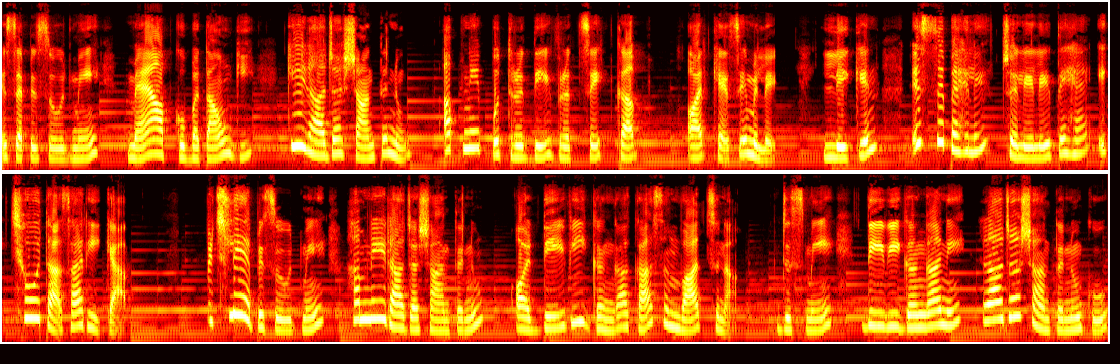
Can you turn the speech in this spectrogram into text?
इस एपिसोड में मैं आपको बताऊँगी कि राजा शांतनु अपने पुत्र देवव्रत से कब और कैसे मिले? लेकिन इससे पहले चले लेते हैं एक छोटा सा रिकैप पिछले एपिसोड में हमने राजा शांतनु और देवी गंगा का संवाद सुना, जिसमें देवी गंगा ने राजा शांतनु को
